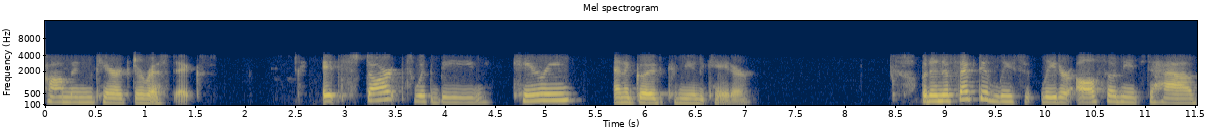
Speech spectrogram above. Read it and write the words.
common characteristics. It starts with being caring and a good communicator. But an effective leader also needs to have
